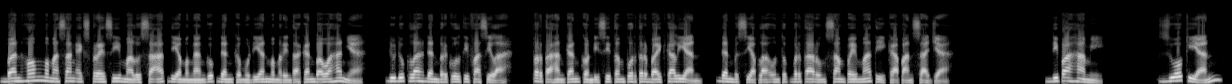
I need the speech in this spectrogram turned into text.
Ban Hong memasang ekspresi malu saat dia mengangguk dan kemudian memerintahkan bawahannya, duduklah dan berkultivasilah, pertahankan kondisi tempur terbaik kalian, dan bersiaplah untuk bertarung sampai mati kapan saja. Dipahami. Zuo Qian,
